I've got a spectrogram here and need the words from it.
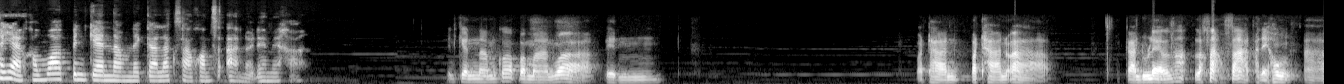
ขยายคำว่าเป็นแกนนำในการรักษาความสะอาดหน่อยได้ไหมคะ เป็นแกนนำก็ประมาณว่าเป็น ประธานประธานอ่า การดูแลรักษารักษาความสะอาดภายในห้องอ่า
